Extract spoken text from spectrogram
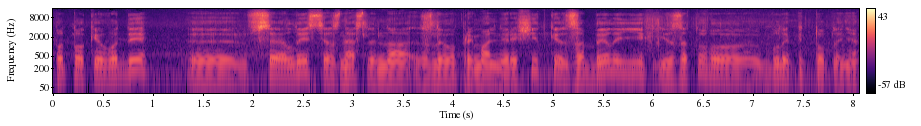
потоки води. е, Все листя знесли на зливоприймальні решітки, забили їх і з-за того були підтоплення.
